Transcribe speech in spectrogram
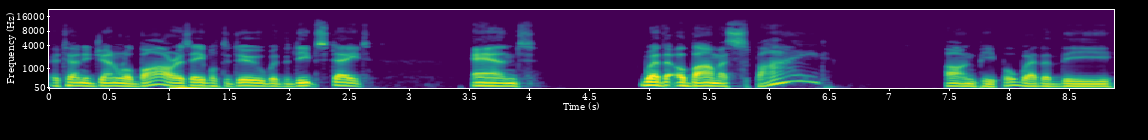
Attorney General Barr is able to do with the deep state, and whether Obama spied on people, whether the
